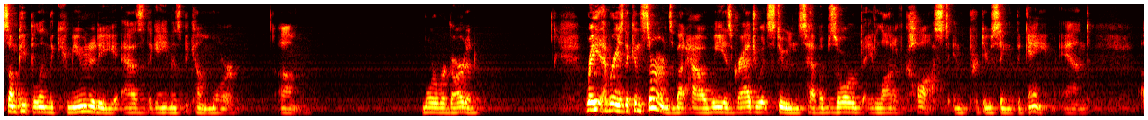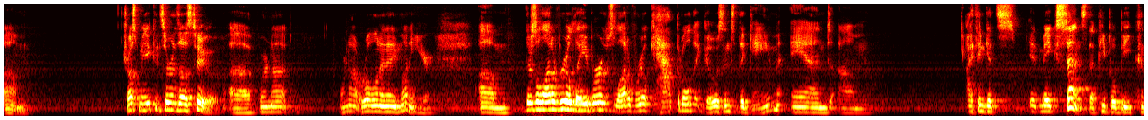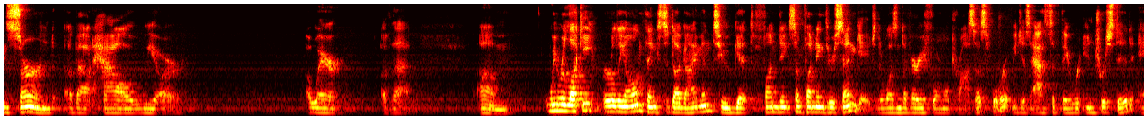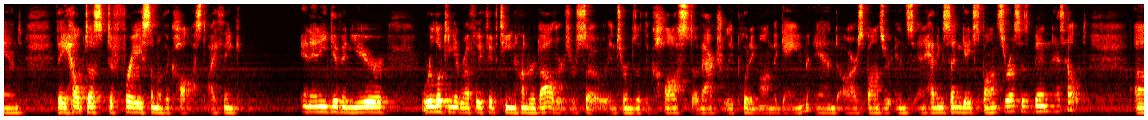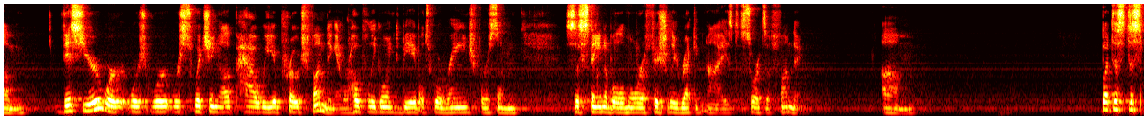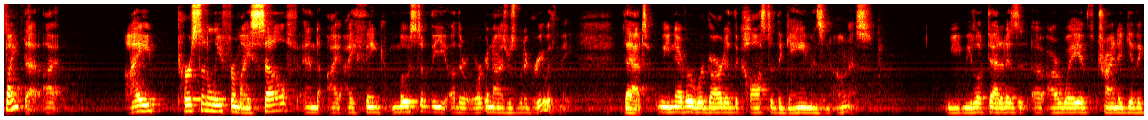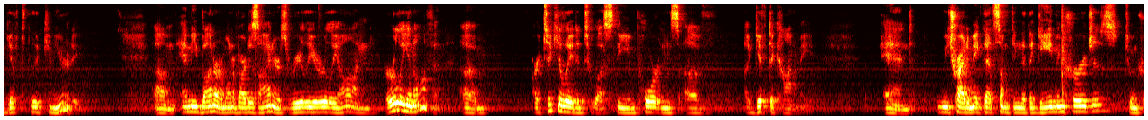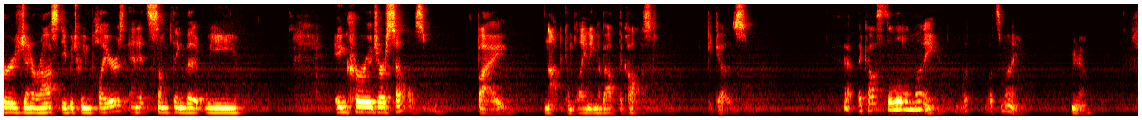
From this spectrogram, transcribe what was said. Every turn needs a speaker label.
Speaker 1: some people in the community as the game has become more um, more regarded. Have raised the concerns about how we as graduate students have absorbed a lot of cost in producing the game, and um, trust me, it concerns us too. Uh, we're not we're not rolling in any money here. Um, there's a lot of real labor, there's a lot of real capital that goes into the game, and um, I think it's it makes sense that people be concerned about how we are aware of that. Um, we were lucky early on, thanks to Doug Eyman, to get funding, some funding through Cengage. There wasn't a very formal process for it. We just asked if they were interested, and they helped us defray some of the cost. I think in any given year, we're looking at roughly $1,500 or so in terms of the cost of actually putting on the game, and our sponsor and, and having Cengage sponsor us has been has helped. Um, this year, we're, we're, we're, we're switching up how we approach funding, and we're hopefully going to be able to arrange for some sustainable, more officially recognized sorts of funding. Um, but just despite that, I, I personally, for myself, and I, I think most of the other organizers would agree with me, that we never regarded the cost of the game as an onus. We, we looked at it as a, our way of trying to give a gift to the community. Um, Emmy Bunner, one of our designers, really early on, early and often, um, articulated to us the importance of a gift economy. And we try to make that something that the game encourages, to encourage generosity between players, and it's something that we encourage ourselves by not complaining about the cost. Because yeah, it costs a little money. What, what's money? You know.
